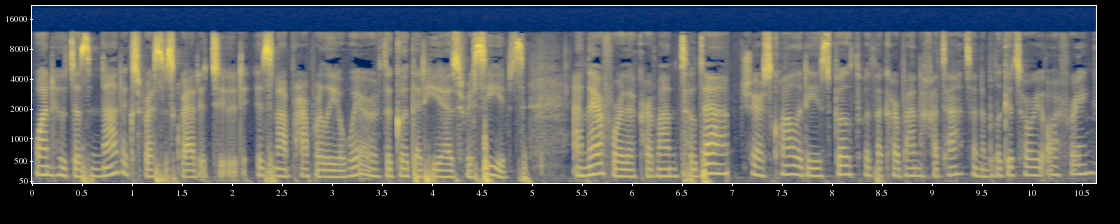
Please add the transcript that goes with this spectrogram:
One who does not express his gratitude is not properly aware of the good that he has received, and therefore the Karban Todah shares qualities both with a Karban Chatat, an obligatory offering,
